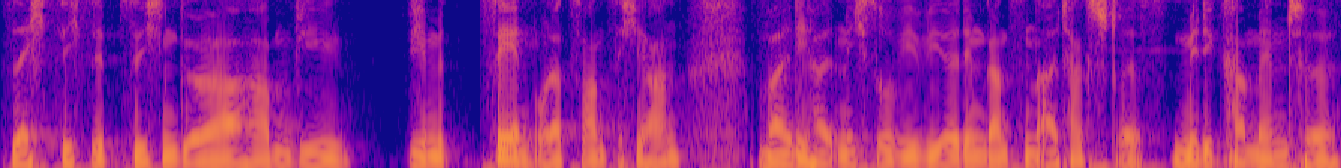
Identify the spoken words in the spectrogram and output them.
60, 70 ein Gehör haben wie, wie mit 10 oder 20 Jahren, weil die halt nicht so wie wir dem ganzen Alltagsstress, Medikamente,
